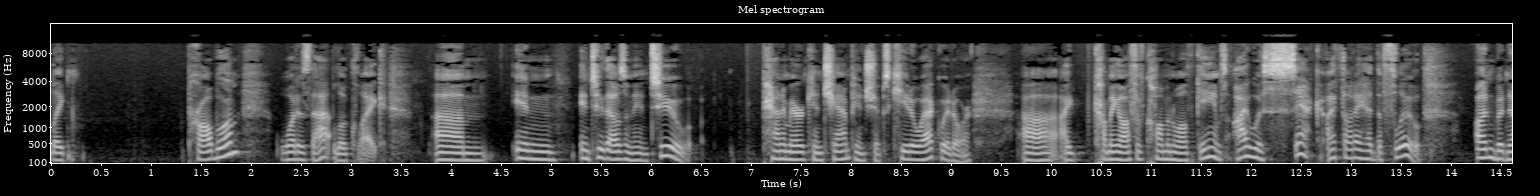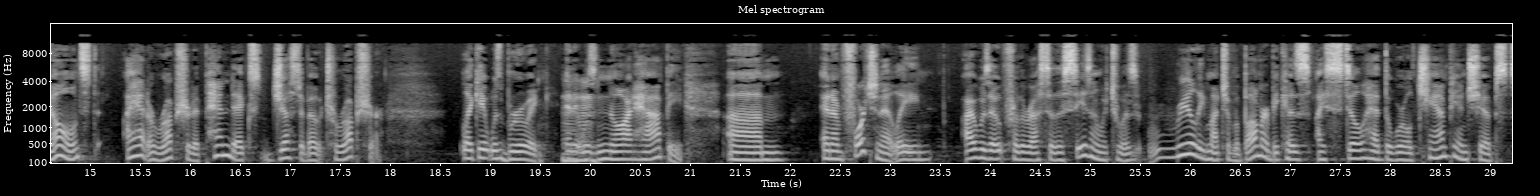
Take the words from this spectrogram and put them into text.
like problem, what does that look like? Um, in in 2002, Pan American Championships, Quito, Ecuador. Uh, I coming off of Commonwealth Games, I was sick. I thought I had the flu. Unbeknownst, I had a ruptured appendix just about to rupture like it was brewing and mm-hmm. it was mm-hmm. not happy. Um, and unfortunately, I was out for the rest of the season, which was really much of a bummer because I still had the world championships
